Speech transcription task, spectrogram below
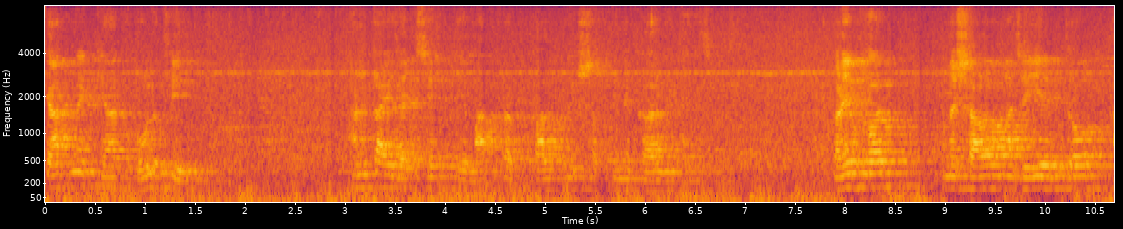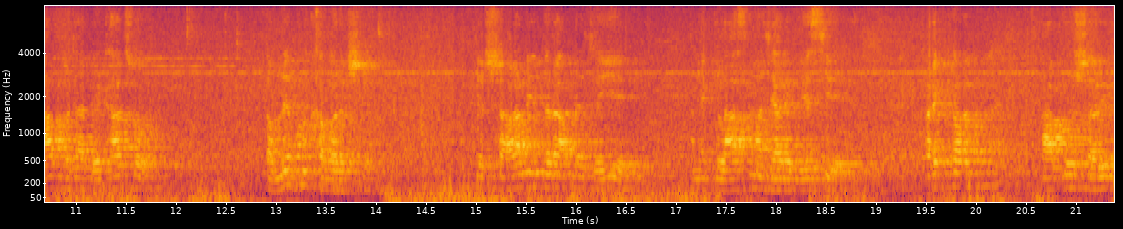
ક્યાંક ને ક્યાંક ભૂલથી હંટાઈ જાય છે. એ માત્ર કાલ્પનિક શક્તિને કારણે થાય છે. ઘણી વખત અમે શાળાઓમાં જઈએ મિત્રો, આપ બધા બેઠા છો. તમને પણ ખબર હશે કે શાળાની અંદર આપણે જઈએ અને ક્લાસમાં જ્યારે બેસીએ ખરેખર આપણું શરીર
